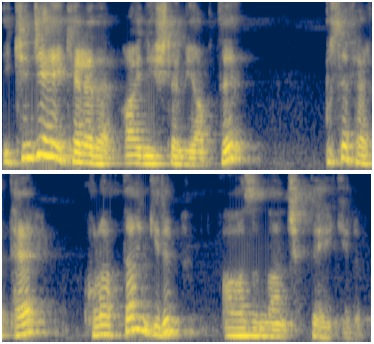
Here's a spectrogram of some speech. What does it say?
İkinci heykele de aynı işlemi yaptı. Bu sefer tel kulaktan girip ağzından çıktı heykelin.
